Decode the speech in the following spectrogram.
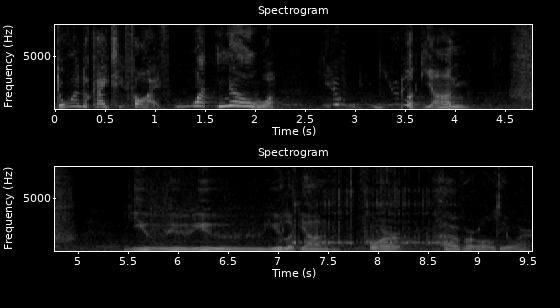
Do I look 85? What? No. You don't. You look young. You, you, you, you look young for however old you are.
